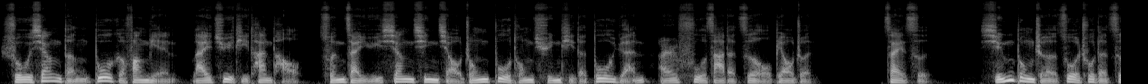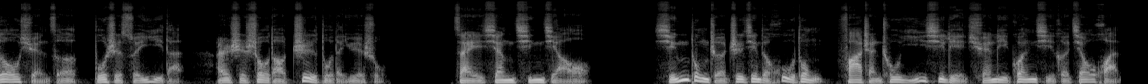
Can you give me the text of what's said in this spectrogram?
属相等多个方面来具体探讨存在于相亲角中不同群体的多元而复杂的择偶标准。在此，行动者做出的择偶选择不是随意的，而是受到制度的约束。在相亲角，行动者之间的互动发展出一系列权力关系和交换，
